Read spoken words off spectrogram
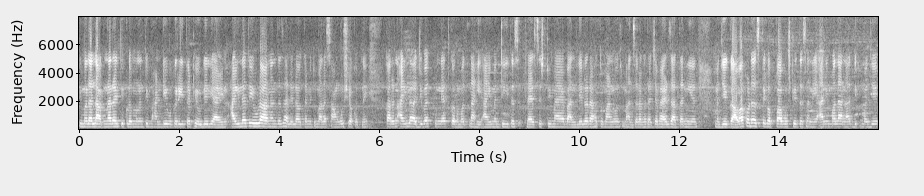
ती मला लागणार आहे तिकडं. म्हणून ती भांडी वगैरे इथं ठेवलेली आहे. आणि आईला तर एवढा आनंद झालेला होता. मी तुम्हाला सांगू शकत नाही. कारण आईला अजिबात पुण्यात करमत नाही. आई म्हणते इथं फ्लॅट सिस्टीम आहे. बांधलेलं राहतो माणूस. माणसाला घराच्या बाहेर जाता नाही येत. म्हणजे गावाकडं असते गप्पा गोष्टी तसं नाही. आणि आणि मला ना दि म्हणजे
